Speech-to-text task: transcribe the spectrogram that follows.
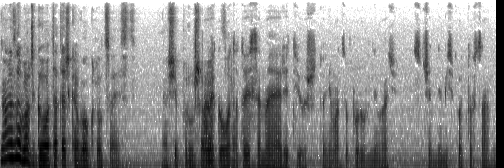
No ale zobacz, Gołota też kawał kloca jest. Ja się poruszał. Ale Gołota to jest emeryt już, to nie ma co porównywać z czynnymi sportowcami.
